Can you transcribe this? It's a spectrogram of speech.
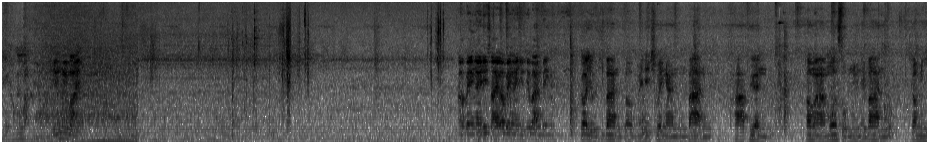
เลี้ยงเขาไม่ไหวแล้วเลี้ยงไม่ไหวเอาเป็นไงที่สายก็เป็นไงอยู่ที่บ้านเป็นไงก็อยู่ที่บ้านก็ไม่ได้ช่วยงานบ้าน พาเพื่อนเข้ามามั่วสุมอยู่ในบ้าน ก็มี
